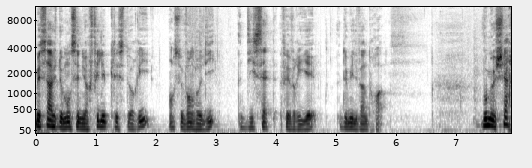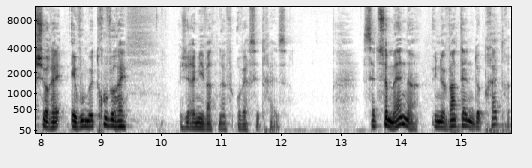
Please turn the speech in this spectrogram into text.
Message de Monseigneur Philippe Christori en ce vendredi 17 février 2023. Vous me chercherez et vous me trouverez. Jérémie 29 au verset 13. Cette semaine, une vingtaine de prêtres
